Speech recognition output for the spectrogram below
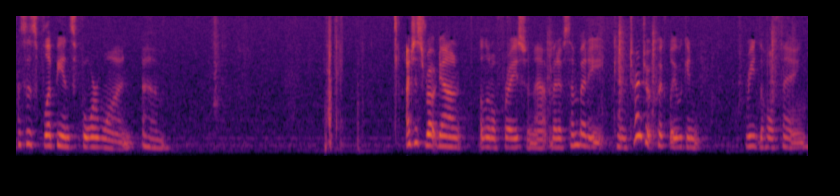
This is Philippians 4 1. Um, I just wrote down a little phrase from that, but if somebody can turn to it quickly, we can read the whole thing.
